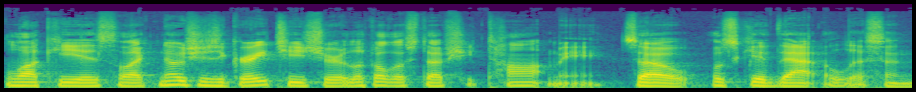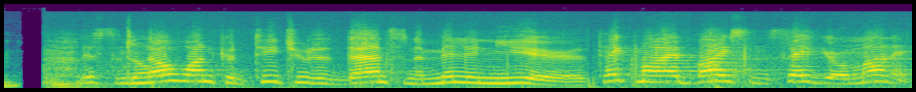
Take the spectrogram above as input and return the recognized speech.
Lucky is like, No, she's a great teacher. Look all the stuff she taught me. So let's give that a listen. Listen, no one could teach you to dance in a million years. Take my advice and save your money.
